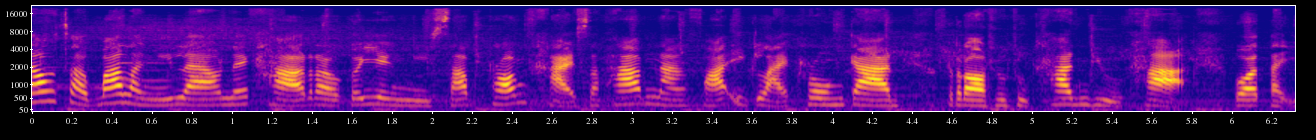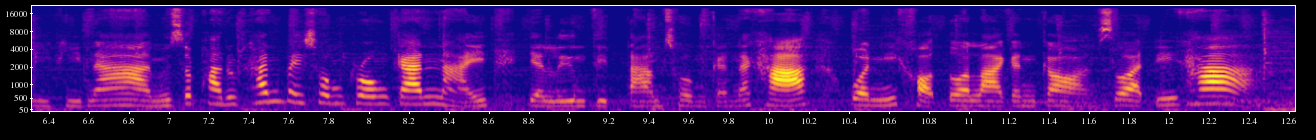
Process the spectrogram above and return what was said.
นอกจากบ้านหลังนี้แล้วนะคะ เราก็ยังมีซับพร้อมขายสภาพนางฟ้าอีกหลายโครงการ รอทุกๆท่านอยู่ค่ะ ว่าแต่ EP หน้ามิวจะพาทุกท่านไปชมโครงการไหน อย่าลืมติดตามชมกันนะคะ วันนี้ขอตัวลากันก่อน สวัสดีค่ะ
